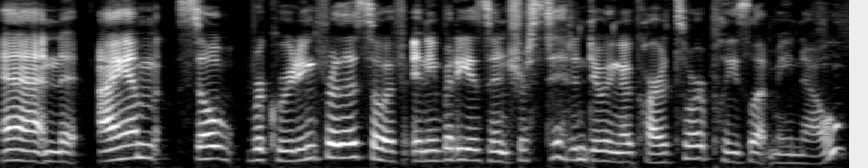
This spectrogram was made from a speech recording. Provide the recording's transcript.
And I am still recruiting for this, so if anybody is interested in doing a card sort, please let me know.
